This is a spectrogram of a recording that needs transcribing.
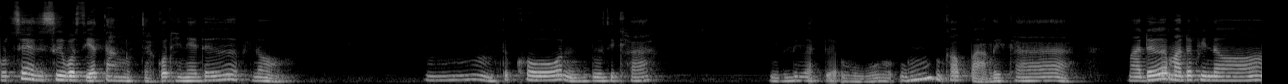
กดแชร์ซื้อบ่เสียตังค์หรอกจ้ะกดให้แน่เด้อพี่น้อง อืมทุกคนดูสิคะ มีเลือดด้วยโอ้โหอุ้มเข้าปากเลยค่ะ มาเด้อมาเด้อพี่น้อง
